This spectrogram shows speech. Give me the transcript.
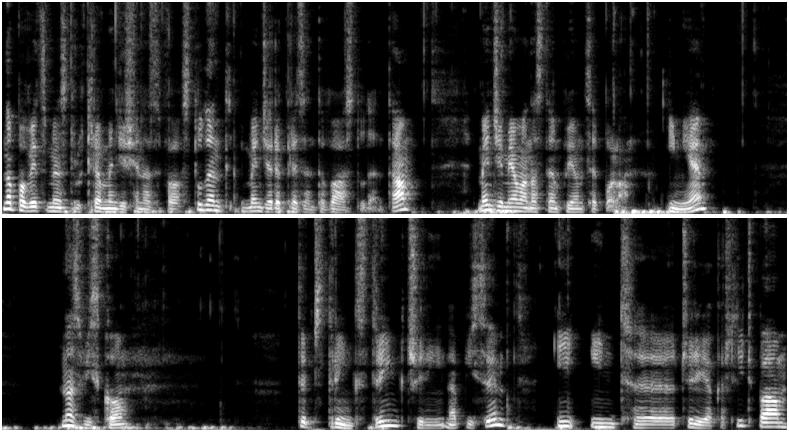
No powiedzmy, struktura będzie się nazywała student i będzie reprezentowała studenta. Będzie miała następujące pola: imię, nazwisko, typ string string, czyli napisy i int, e, czyli jakaś liczba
